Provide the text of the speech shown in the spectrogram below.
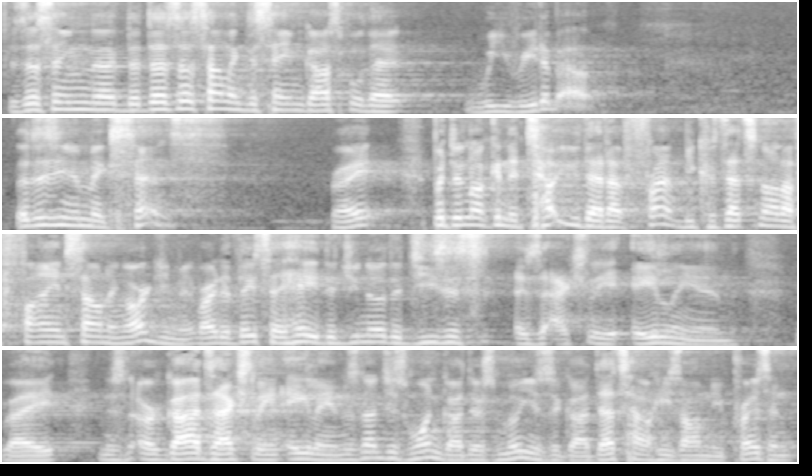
Does that, seem, does that sound like the same gospel that we read about? That doesn't even make sense right? But they're not going to tell you that up front because that's not a fine sounding argument, right? If they say, hey, did you know that Jesus is actually an alien, right? Or God's actually an alien. There's not just one God, there's millions of God. That's how he's omnipresent.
